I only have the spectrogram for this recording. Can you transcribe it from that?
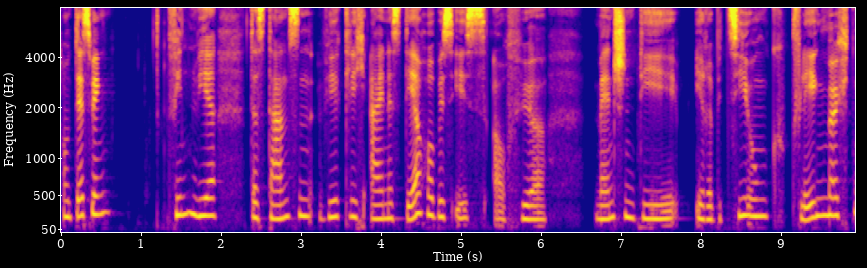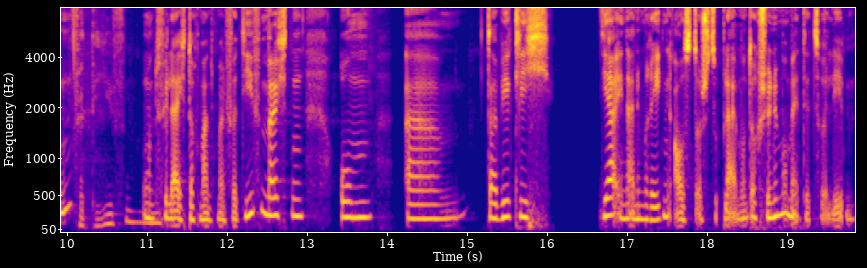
Und deswegen finden wir, dass Tanzen wirklich eines der Hobbys ist, auch für Menschen, die ihre Beziehung pflegen möchten. Vertiefen. Und vielleicht auch manchmal vertiefen möchten, um ähm, da wirklich ja in einem regen Austausch zu bleiben und auch schöne Momente zu erleben.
